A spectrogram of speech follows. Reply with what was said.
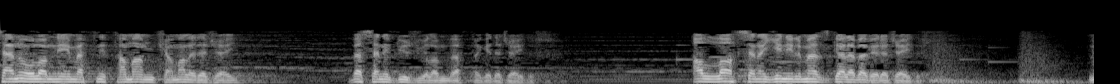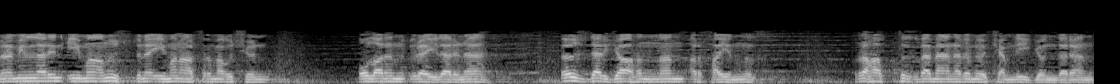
səni olan nemətini tamam kəmal edəcək və səni düz yola müvəffəq edəcəkdir. Allah sənə yenilməz qələbə verəcəkdir. Möminlərin imanı üstünə iman artırmaq üçün onların ürəklərinə öz dərgahından arxayınlıq, rahatlıq və mənəvi möhkəmlik göndərən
